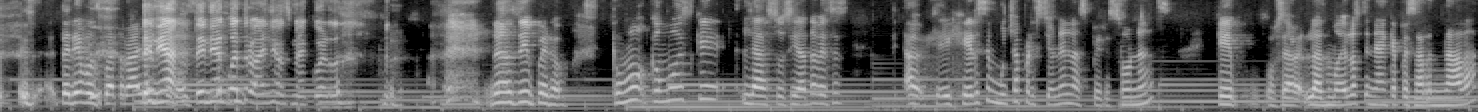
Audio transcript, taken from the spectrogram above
Teníamos cuatro años. Tenía, tenía cuatro años, me acuerdo. No, sí, pero ¿cómo, ¿cómo es que la sociedad a veces ejerce mucha presión en las personas que, o sea, las modelos tenían que pesar nada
